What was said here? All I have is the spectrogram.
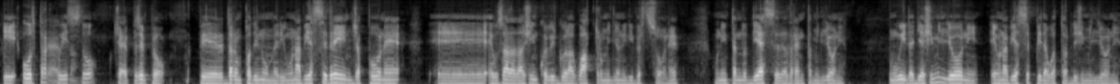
E oltre certo. a questo, cioè per esempio, per dare un po' di numeri, una PS3 in Giappone è, è usata da 5,4 milioni di persone, un Nintendo DS da 30 milioni un Wii da 10 milioni e una PSP da 14 milioni.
